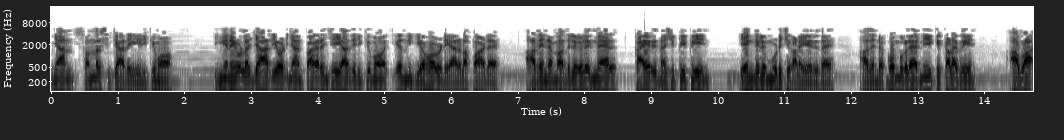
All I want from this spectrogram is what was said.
ഞാൻ സന്ദർശിക്കാതെ ഇരിക്കുമോ? ഇങ്ങനെയുള്ള ജാതിയോട് ഞാൻ പകരം ചെയ്യാതിരിക്കുമോ എന്ന് യഹോവയുടെ അരുളപ്പാട്. അതിന്റെ മതിലുകളിന്മേൽ കയറി നശിപ്പിപ്പീൻ എങ്കിലും മുടിച്ചു കളയരുത്. അതിന്റെ കൊമ്പുകളെ നീക്കിക്കളവീൻ. അവ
